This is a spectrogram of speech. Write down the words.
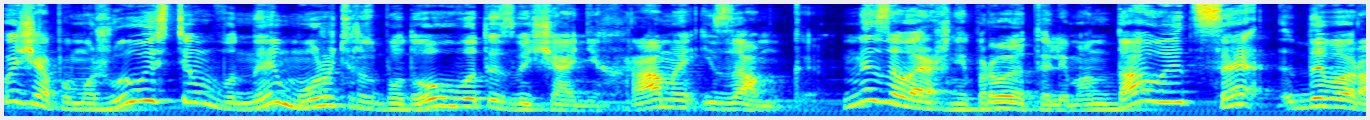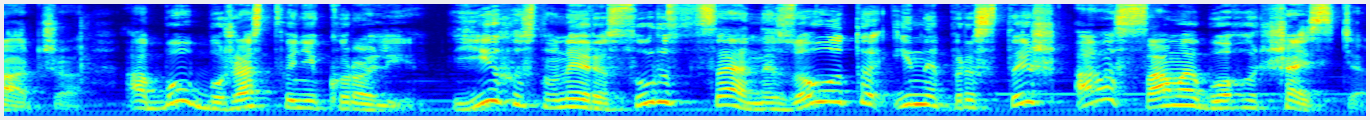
Хоча по можливостям вони можуть розбудовувати звичайні храми і замки. Незалежні правителі мандали це девараджа або божественні королі. Їх основний ресурс це не золото і не престиж, а саме благочестя,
